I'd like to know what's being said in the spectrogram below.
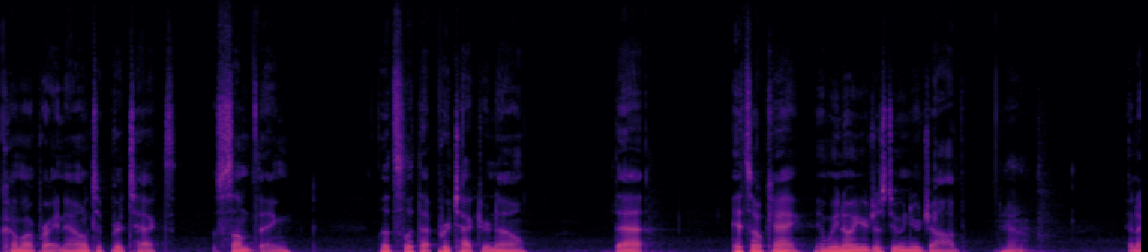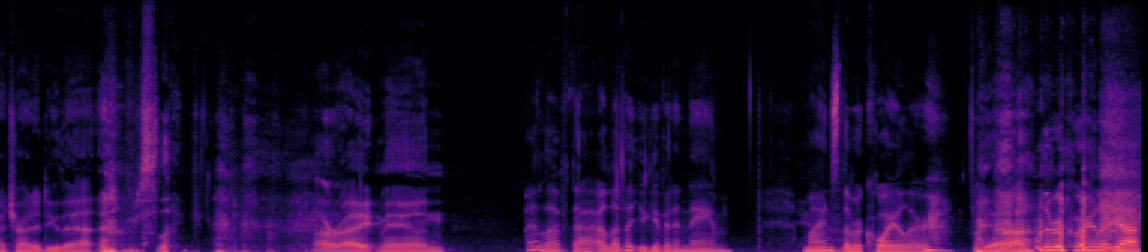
come up right now to protect something let's let that protector know that it's okay, and we know you're just doing your job. Yeah. And I try to do that, and I'm just like, all right, man. I love that. I love that you give it a name. Mine's the recoiler. Yeah. the recoiler, yeah.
